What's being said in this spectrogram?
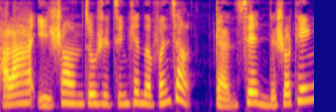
好啦，以上就是今天的分享，感谢你的收听，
